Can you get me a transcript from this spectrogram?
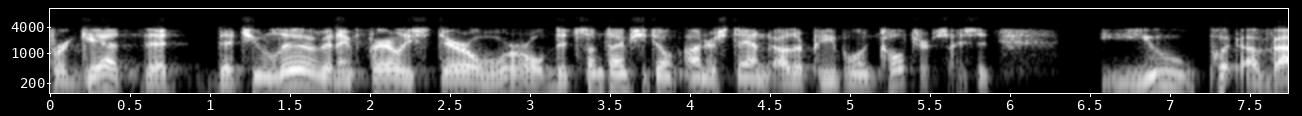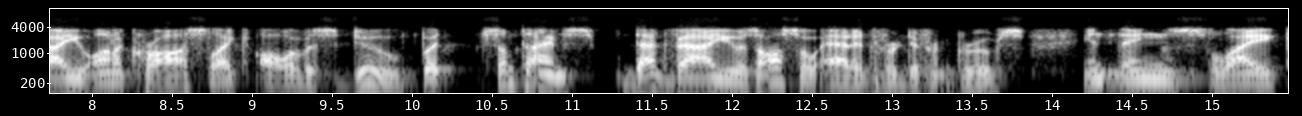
forget that that you live in a fairly sterile world. That sometimes you don't understand other people and cultures. I said, you put a value on a cross like all of us do, but sometimes that value is also added for different groups in things like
